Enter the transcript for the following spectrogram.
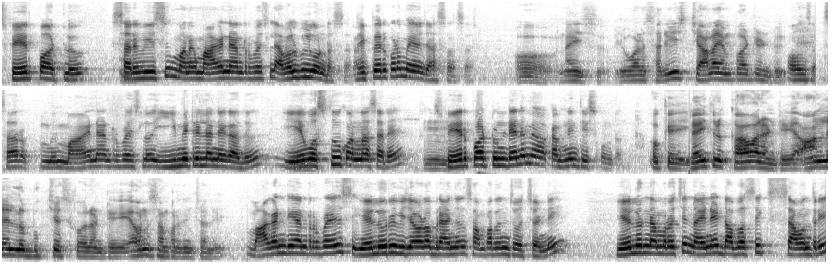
స్పేర్ పార్ట్లు సర్వీసు మనకు మాగండి ఎంటర్ప్రైజ్లో అవైలబుల్గా ఉంటుంది సార్. రిపేర్ కూడా మేమే చేస్తాం సార్. ఓ నైస్. ఇవాళ సర్వీస్ చాలా ఇంపార్టెంట్. అవును సార్. సార్ మీ మాగండి ఎంటర్ప్రైజ్లో ఈ మెటీరియల్ అనే కాదు ఏ వస్తువు కొన్నా సరే స్పేర్ పార్ట్ ఉంటేనే మేము ఆ కంపెనీని తీసుకుంటాం. ఓకే రైతులకు కావాలంటే ఆన్లైన్లో బుక్ చేసుకోవాలంటే ఎవరిని సంప్రదించాలి? మాగండి ఎంటర్ప్రైజ్ ఏలూరు విజయవాడ బ్రాంచ్ సంప్రదించవచ్చండి. ఏలూరు నెంబర్ వచ్చి nine eight double six seven three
